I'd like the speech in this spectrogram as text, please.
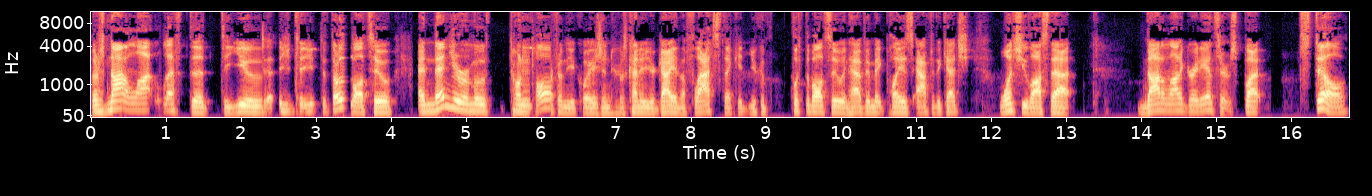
there's not a lot left to, to use to, to throw the ball to. And then you remove Tony Pollard from the equation, who's kind of your guy in the flats that could you could flick the ball to and have him make plays after the catch. Once you lost that, not a lot of great answers, but still,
